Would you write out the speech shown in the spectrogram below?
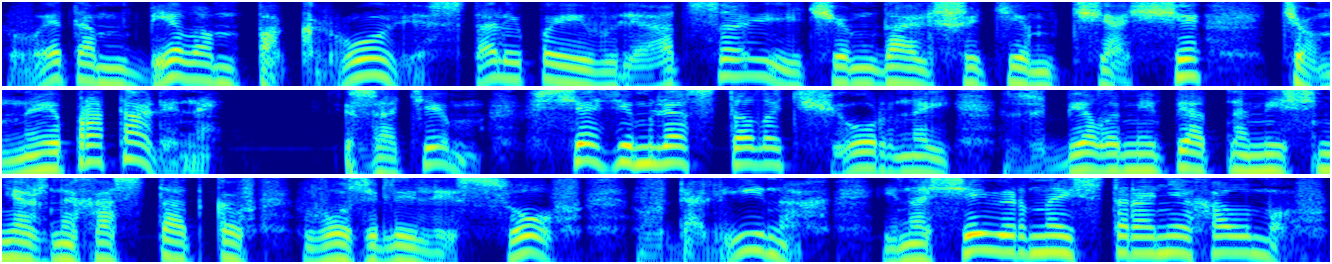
в этом белом покрове стали появляться, и чем дальше, тем чаще, темные проталины. Затем вся земля стала черной, с белыми пятнами снежных остатков возле лесов, в долинах и на северной стороне холмов.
